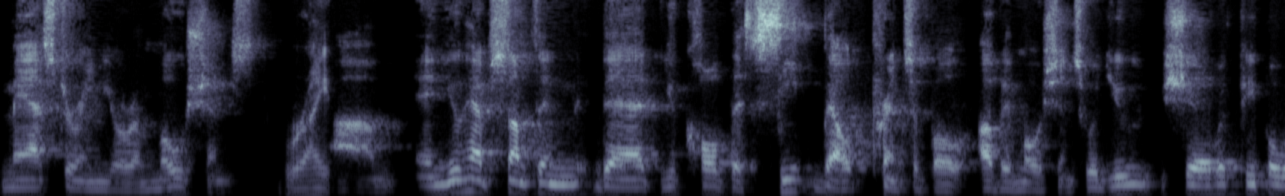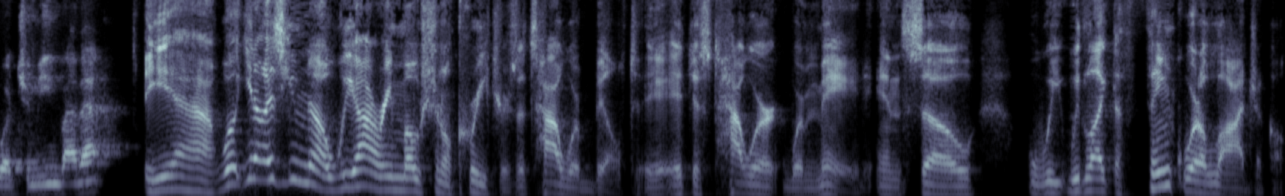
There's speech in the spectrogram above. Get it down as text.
mastering your emotions. Right. Um, and you have something that you call the seatbelt principle of emotions. Would you share with people what you mean by that? Yeah, well, you know, as you know, we are emotional creatures. It's how we're built. It's just how we're we're made. And so we we like to think we're logical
